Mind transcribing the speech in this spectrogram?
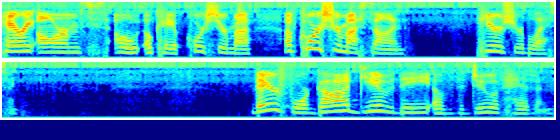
hairy arms, he said, "Oh, okay. Of course you're my. Of course you're my son. Here's your blessing." Therefore, God give thee of the dew of heaven,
